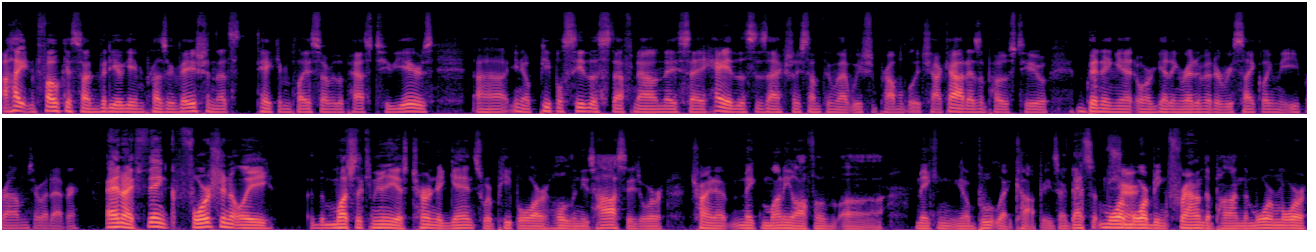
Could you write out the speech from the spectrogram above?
a heightened focus on video game preservation that's taken place over the past two years. Uh, you know, people see this stuff now and they say, "Hey, this is actually something that we should probably check out," as opposed to binning it or getting rid of it or recycling the EPROMs or whatever. And I think, fortunately, the, much of the community has turned against where people are holding these hostage or trying to make money off of uh, making you know bootleg copies. Uh, That's more and more being frowned upon. The more and more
